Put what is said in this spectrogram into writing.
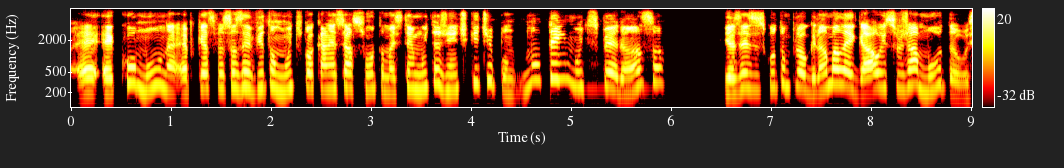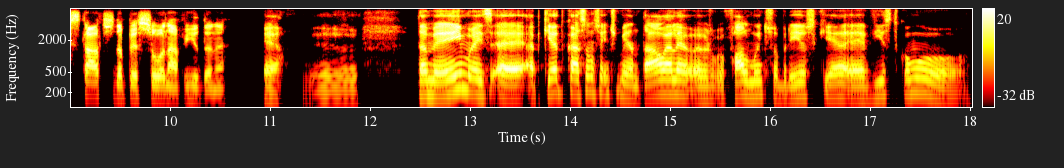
É, é comum, né? É porque as pessoas evitam muito tocar nesse assunto, mas tem muita gente que, tipo, não tem muita esperança. E às vezes escuta um programa legal, isso já muda o status da pessoa na vida, né? É, eu- também, mas é, é porque a educação sentimental, ela é- eu, eu falo muito sobre isso, que é, é visto como.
